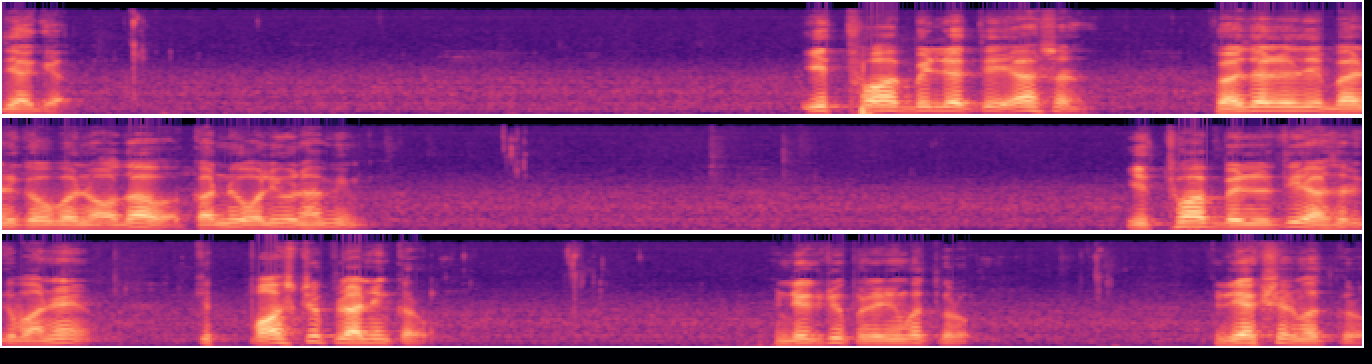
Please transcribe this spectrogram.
دیا گیا اتفا بلت احسن فیض لے بین کے بین عہدہ کرنے والی الحمیم اتفا بلتی بے حاصل کے معنی کہ پازیٹیو پلاننگ کرو نگیٹیو پلاننگ مت کرو ریئیکشن مت کرو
